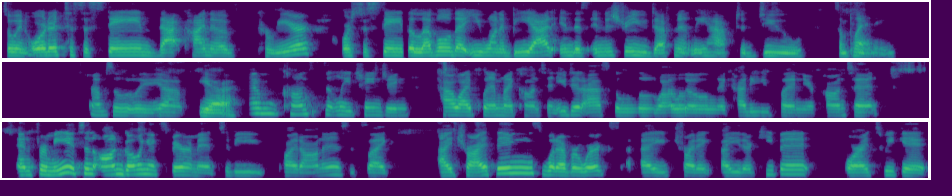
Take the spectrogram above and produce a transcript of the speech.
So, in order to sustain that kind of career or sustain the level that you want to be at in this industry, you definitely have to do some planning. Absolutely. Yeah. Yeah. I'm constantly changing how I plan my content. You did ask a little while ago, like, how do you plan your content? And for me it's an ongoing experiment to be quite honest. It's like i try things whatever works i try to i either keep it or i tweak it.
